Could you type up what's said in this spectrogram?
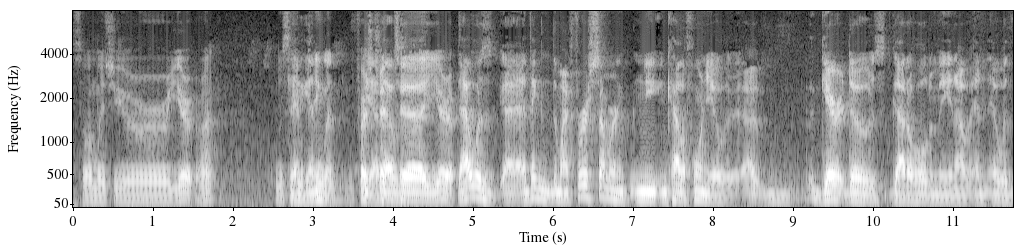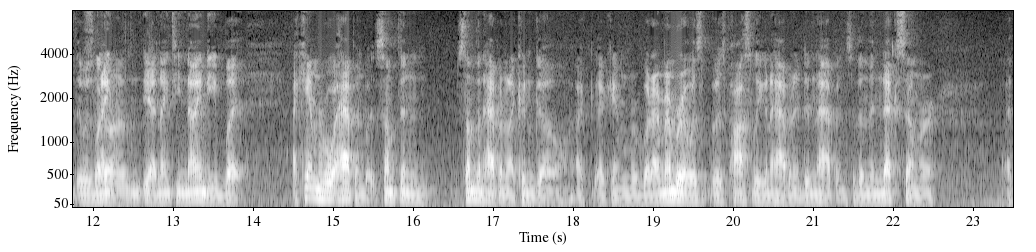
So when was your Europe? Right? You Say it came to again? England. First Yeah, trip was- to Europe. That was I think the, my first summer in, in California. I, Garrett Doze got a hold of me, and I and it was it was on. yeah 1990, but I can't remember what happened, but something something happened and I couldn't go. I, I can't remember, but I remember it was it was possibly going to happen. It didn't happen. So then the next summer, I,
